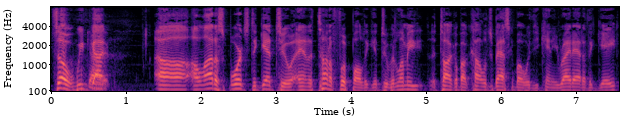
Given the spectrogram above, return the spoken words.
So we've Got got uh, a lot of sports to get to and a ton of football to get to. But let me talk about college basketball with you, Kenny, right out of the gate.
